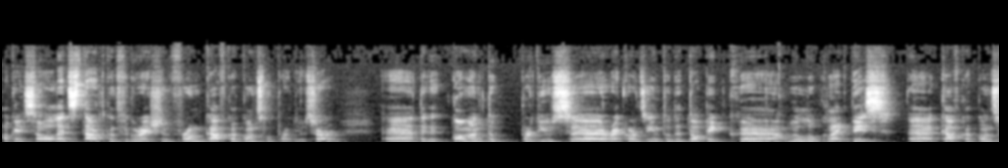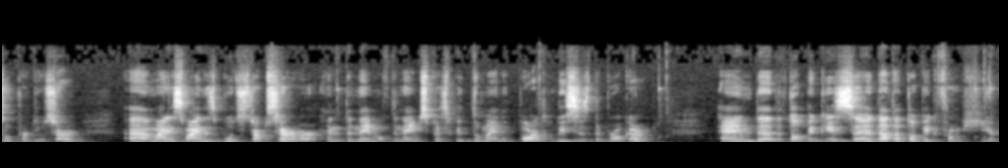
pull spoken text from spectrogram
Okay, so let's start configuration from Kafka console producer. Uh, the command to produce uh, records into the topic uh, will look like this. Uh, Kafka console producer, uh, minus minus bootstrap server and the name of the namespace with domain and port. This is the broker. And the topic is data topic from here.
